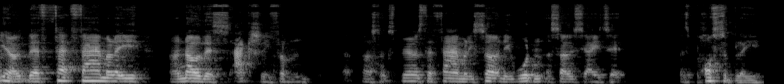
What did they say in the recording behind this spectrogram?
you know, their family, I know this actually from personal experience, their family certainly wouldn't associate it as possibly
